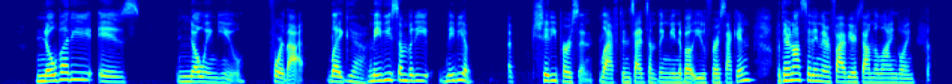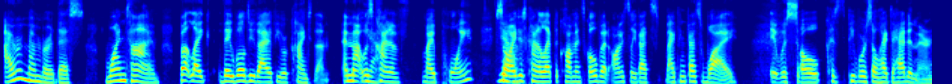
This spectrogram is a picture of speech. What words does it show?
nobody is knowing you for that. Like, Yeah. maybe somebody, maybe a a shitty person left and said something mean about you for a second, but they're not sitting there five years down the line going, I remember this one time. But like they will do that if you were kind to them. And that was Yeah. kind of my point. So I just kind of let the comments go. But honestly, that's I think that's why it was so because people were so head to head in there.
